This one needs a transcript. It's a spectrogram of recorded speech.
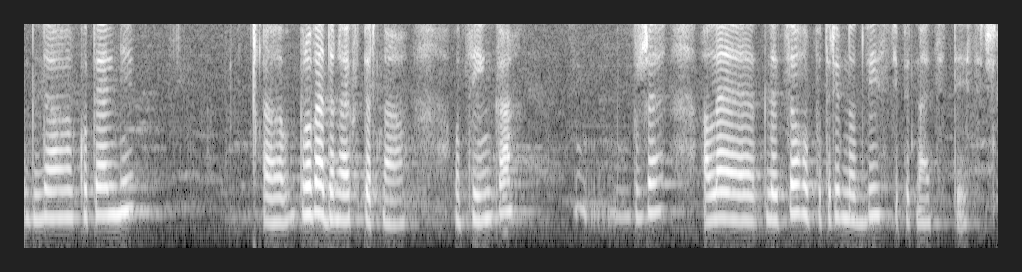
для котельні. Е, Проведена експертна оцінка вже, але для цього потрібно 215 тисяч.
